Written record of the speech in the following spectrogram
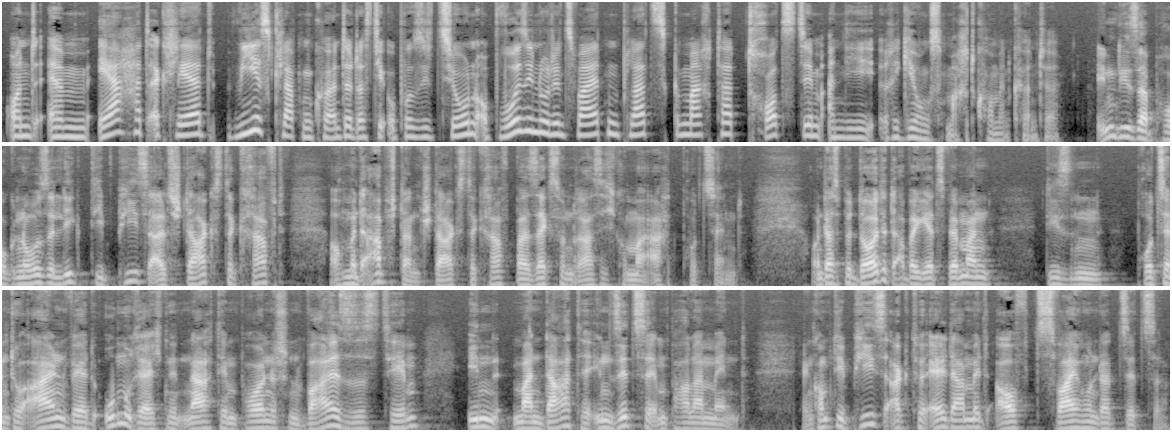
Und ähm, er hat erklärt, wie es klappen könnte, dass die Opposition, obwohl sie nur den zweiten Platz gemacht hat, trotzdem an die Regierungsmacht kommen könnte. In dieser Prognose liegt die Peace als stärkste Kraft, auch mit Abstand stärkste Kraft bei 36,8 Prozent. Und das bedeutet aber jetzt, wenn man diesen prozentualen Wert umrechnet nach dem polnischen Wahlsystem in Mandate, in Sitze im Parlament, dann kommt die Peace aktuell damit auf 200 Sitze.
